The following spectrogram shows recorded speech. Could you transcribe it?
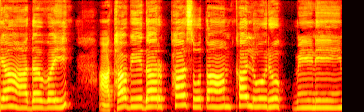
यादवै अथ विदर्भसुतां खलु രുക്മിണീം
